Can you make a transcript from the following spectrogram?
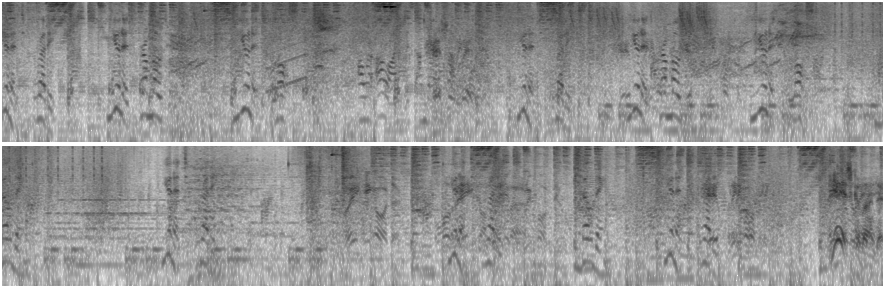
Unit ready. Unit promoted. Unit lost. Our ally is under attack. ready. Unit ready. Unit promoted. Unit lost. Building. Unit ready. Waiting order. Unit ready. Reporting. Building. Unit ready. Yes, Commander.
